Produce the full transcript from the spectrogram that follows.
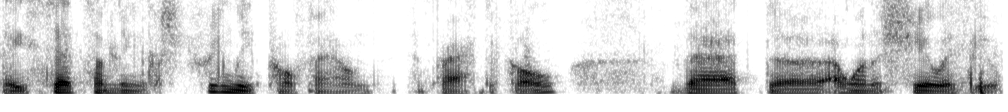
And he said something extremely profound and practical that uh, I want to share with you.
